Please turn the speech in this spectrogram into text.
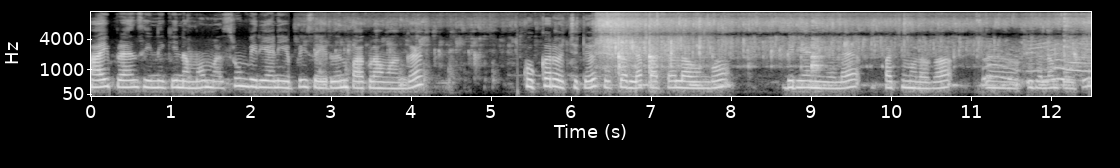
ஹாய் ஃப்ரெண்ட்ஸ் இன்றைக்கி நம்ம மஷ்ரூம் பிரியாணி எப்படி செய்கிறதுன்னு பார்க்கலாம் வாங்க. குக்கர் வச்சுட்டு குக்கரில் பட்டை லவங்கம் பிரியாணி இலை பச்சை மிளகா இதெல்லாம் போட்டு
